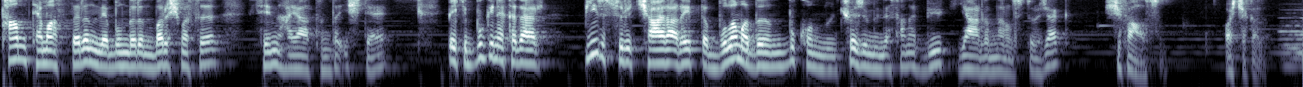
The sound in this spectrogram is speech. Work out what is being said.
tam temasların ve bunların barışması senin hayatında işte. Peki bugüne kadar bir sürü çare arayıp da bulamadığın bu konunun çözümünde sana büyük yardımlar oluşturacak. Şifa olsun. Hoşçakalın.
